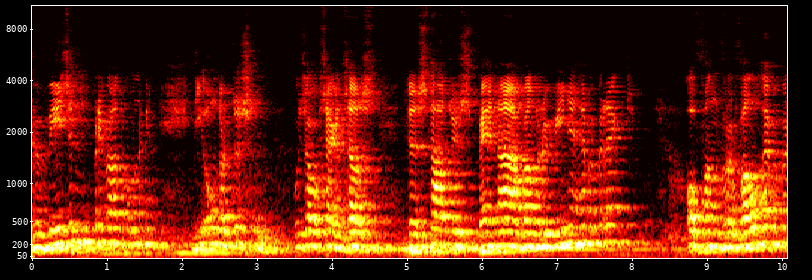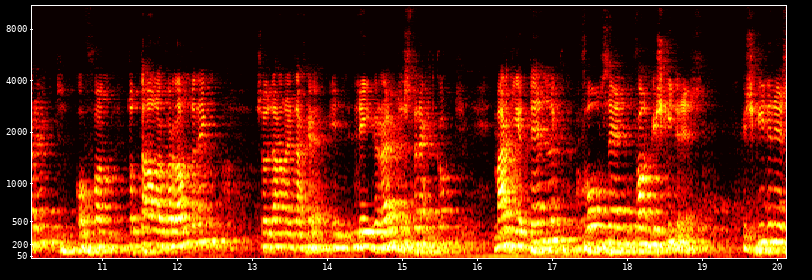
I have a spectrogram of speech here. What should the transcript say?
gewezen privaatwoningen, die ondertussen, hoe zou ik zeggen, zelfs de status bijna van ruïne hebben bereikt, of van verval hebben bereikt, of van totale verandering, zodanig dat je in lege ruimtes terechtkomt, maar die uiteindelijk vol zijn van geschiedenis. Geschiedenis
